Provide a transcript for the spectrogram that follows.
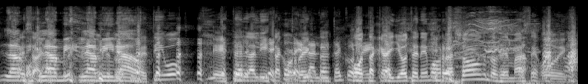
La- laminado. Objetivo, esta es la lista es la correcta. lista correcta. JK y yo tenemos razón, los demás se joden.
